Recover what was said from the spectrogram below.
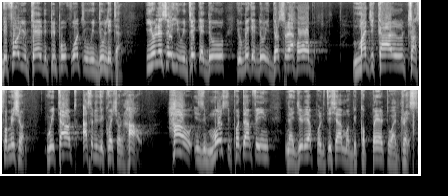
before you tell the people what you will do later? He only say he will take Edo, will make Edo industrial hub, magical transformation without asking the question how. How is the most important thing Nigeria politician must be compelled to address.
